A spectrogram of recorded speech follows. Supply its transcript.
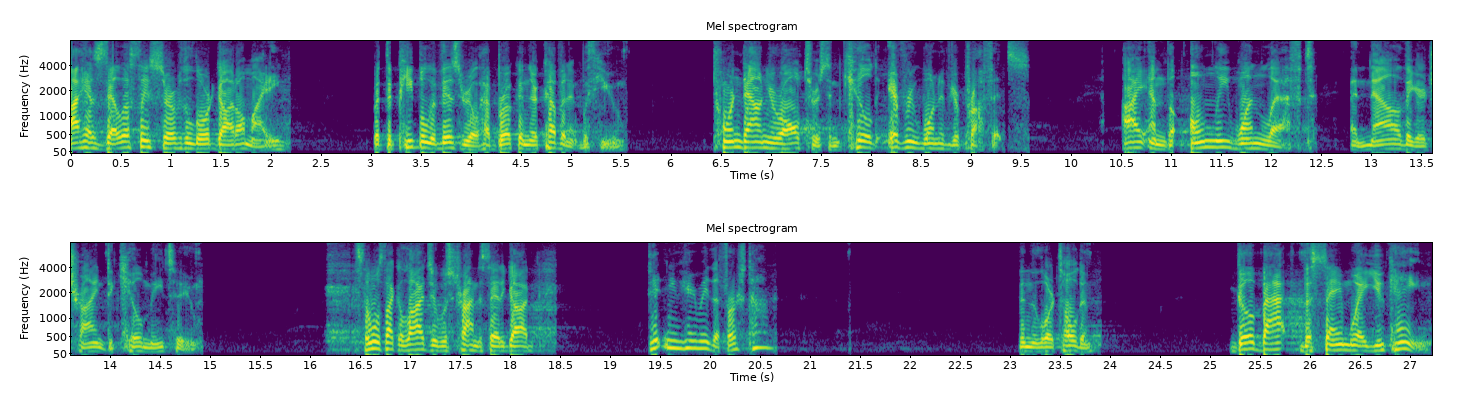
I have zealously served the Lord God Almighty, but the people of Israel have broken their covenant with you, torn down your altars, and killed every one of your prophets. I am the only one left, and now they are trying to kill me too. It's almost like Elijah was trying to say to God, Didn't you hear me the first time? Then the Lord told him, Go back the same way you came.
